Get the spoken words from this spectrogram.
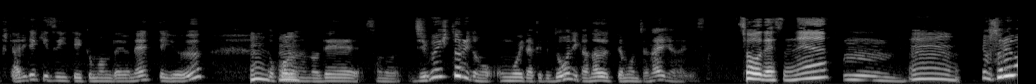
二人で気づいていくもんだよねっていううんところなうん、ので、その、自分一人の思いだけでどうにかなるってもんじゃないじゃないですか。そうですね。うん。うん。でもそれは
